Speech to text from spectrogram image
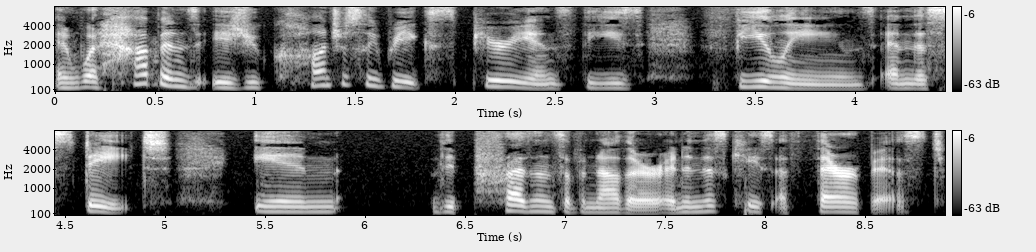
And what happens is you consciously re-experience these feelings and the state in the presence of another and in this case a therapist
